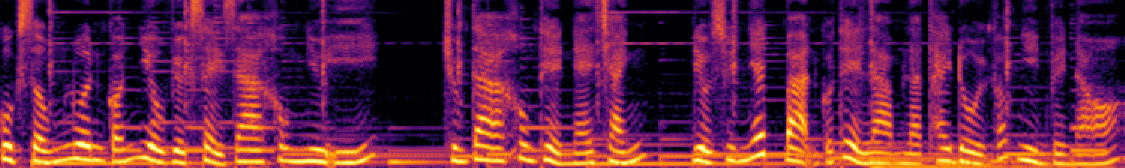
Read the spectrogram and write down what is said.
Cuộc sống luôn có nhiều việc xảy ra không như ý. Chúng ta không thể né tránh. Điều duy nhất bạn có thể làm là thay đổi góc nhìn về nó.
